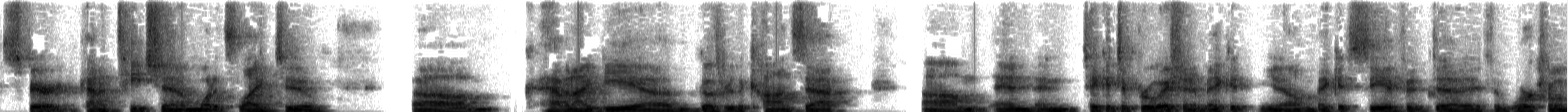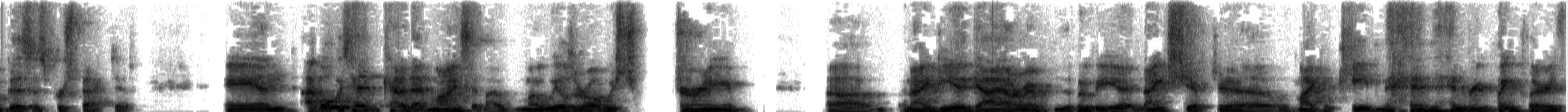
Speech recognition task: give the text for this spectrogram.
spirit, kind of teach them what it's like to um, have an idea, go through the concept, um, and and take it to fruition and make it you know make it see if it uh, if it works from a business perspective. And I've always had kind of that mindset. My, my wheels are always churning. Uh, an idea guy. I don't remember the movie uh, Night Shift uh, with Michael Keaton and Henry Winkler. He's,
